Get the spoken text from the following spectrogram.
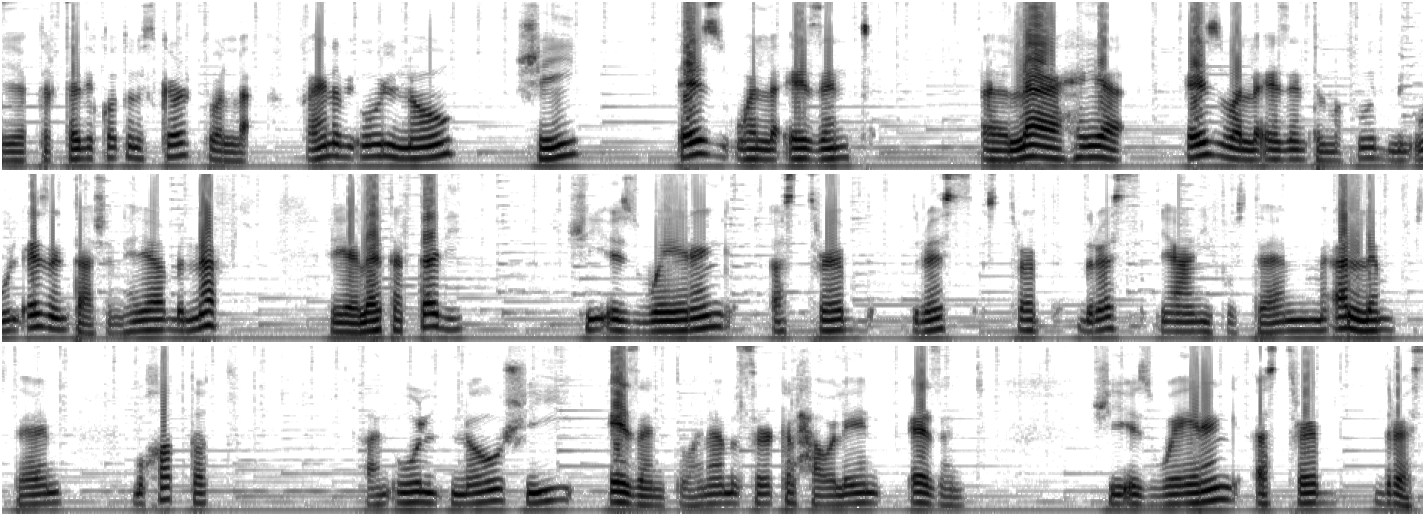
هي بترتدي cotton skirt ولا لأ؟ فهنا بيقول no she is ولا isn't آه، لا هي is ولا isn't المفروض بنقول isn't عشان هي بالنفي. هي لا ترتدي. she is wearing a striped dress. striped dress يعني فستان مقلم فستان مخطط. هنقول no she isn't وهنعمل circle حوالين isn't she is wearing a striped dress.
